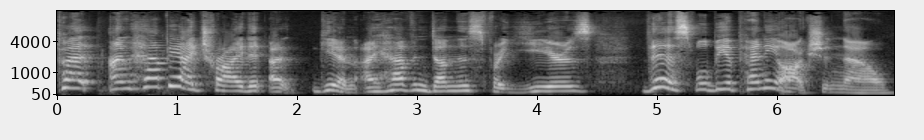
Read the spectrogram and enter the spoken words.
But I'm happy I tried it. Again, I haven't done this for years. This will be a penny auction now.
